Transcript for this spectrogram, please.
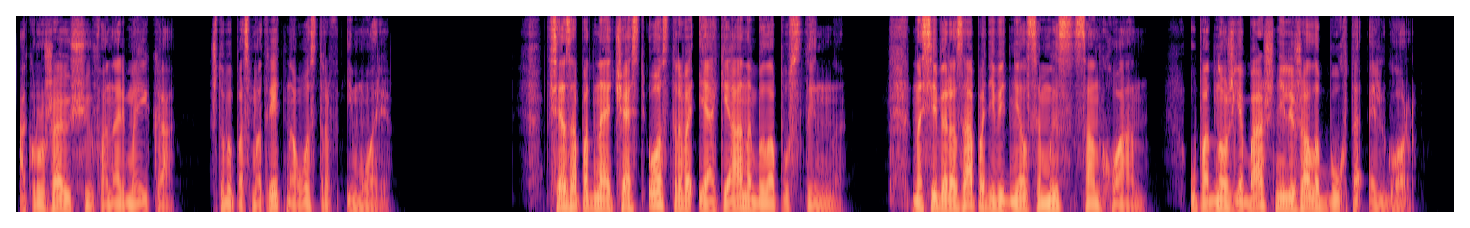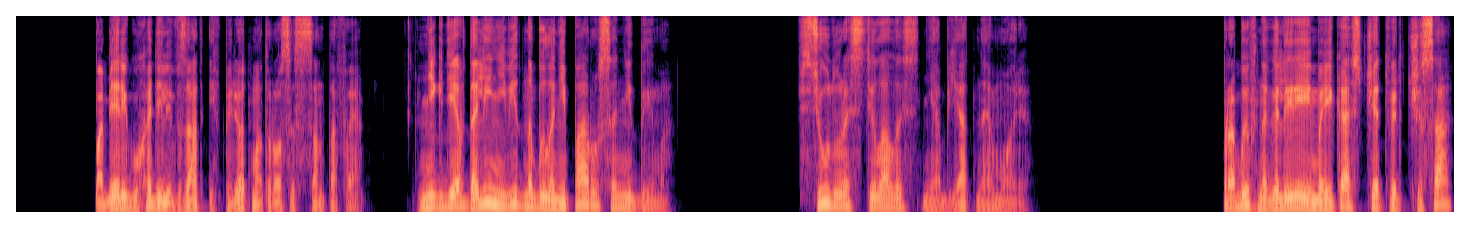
окружающую фонарь маяка, чтобы посмотреть на остров и море. Вся западная часть острова и океана была пустынна. На северо-западе виднелся мыс Сан-Хуан. У подножья башни лежала бухта Эльгор. По берегу ходили взад и вперед матросы с Санта-Фе. Нигде вдали не видно было ни паруса, ни дыма. Всюду расстилалось необъятное море. Пробыв на галерее маяка с четверть часа,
